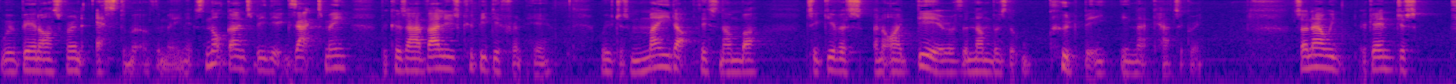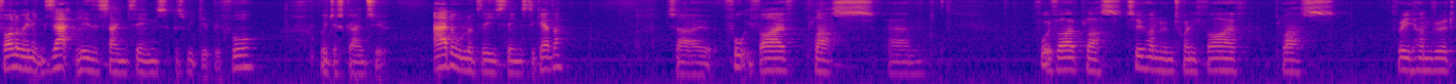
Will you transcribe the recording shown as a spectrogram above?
we're being asked for an estimate of the mean. It's not going to be the exact mean because our values could be different here. We've just made up this number to give us an idea of the numbers that could be in that category. So now we, again, just following exactly the same things as we did before. We're just going to add all of these things together. So 45 plus um, 45 plus 225 plus 300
